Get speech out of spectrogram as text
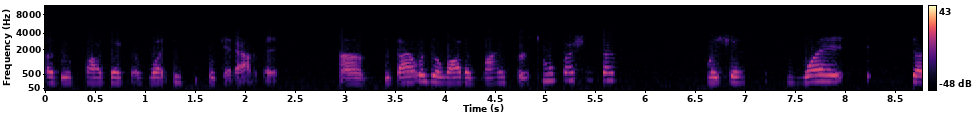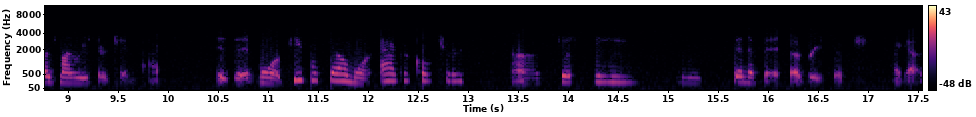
of your project and what did people get out of it? Um, so that was a lot of my personal questions. Was just what does my research impact? Is it more people scale, more agriculture? Uh, just the benefit of research, I guess.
